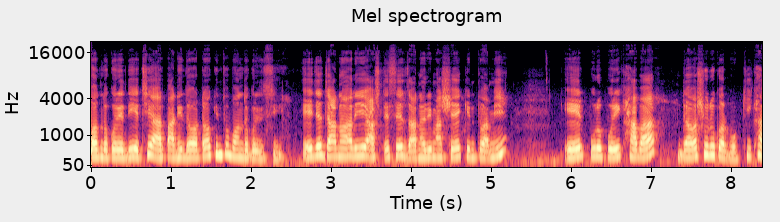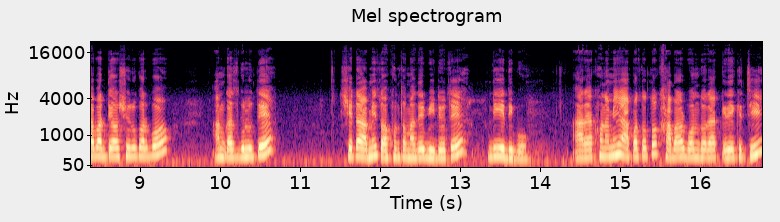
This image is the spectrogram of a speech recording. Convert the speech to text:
বন্ধ করে দিয়েছি আর পানি দেওয়াটাও কিন্তু বন্ধ করে দিয়েছি। এই যে জানুয়ারি আসতেছে, জানুয়ারি মাসে কিন্তু আমি এর পুরোপুরি খাবার দেওয়া শুরু করব। কি খাবার দেওয়া শুরু করব? আম গাছগুলোতে, সেটা আমি তখন তোমাদের ভিডিওতে দিয়ে দিব। আর এখন আমি আপাতত খাবার বন্ধ রাখ- রেখেছি।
